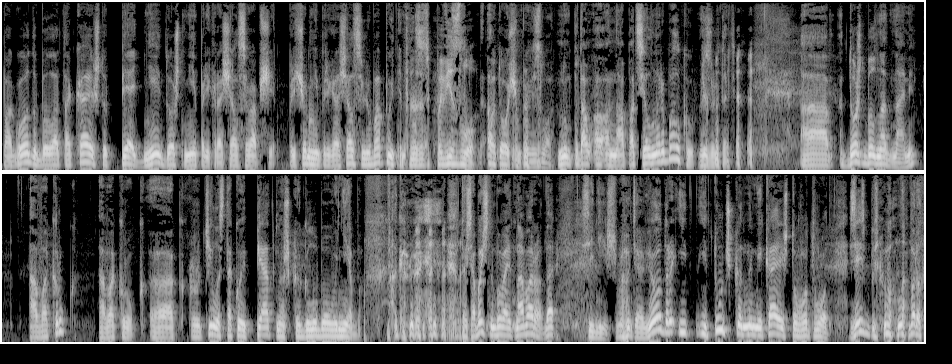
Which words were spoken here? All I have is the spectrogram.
погода была такая, что пять дней дождь не прекращался вообще. Причем не прекращался любопытно. Это называется повезло. А, это очень повезло. Ну, потому, а она подсела на рыбалку в результате. А дождь был над нами, а вокруг а вокруг э, крутилось такое пятнышко голубого неба. То есть обычно бывает наоборот, да? Сидишь, у тебя ведра, и, и тучка намекает, что вот-вот. Здесь было наоборот,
